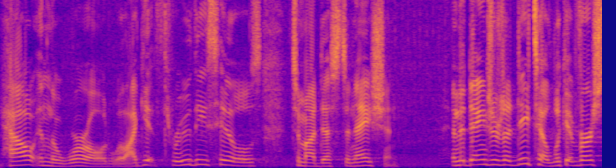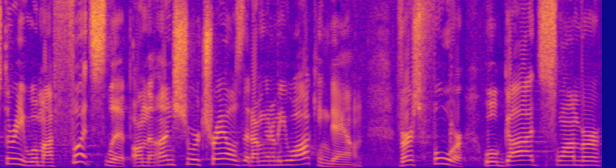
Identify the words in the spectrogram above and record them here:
How in the world will I get through these hills to my destination? And the dangers are detailed. Look at verse 3. Will my foot slip on the unsure trails that I'm going to be walking down? Verse 4. Will God slumber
